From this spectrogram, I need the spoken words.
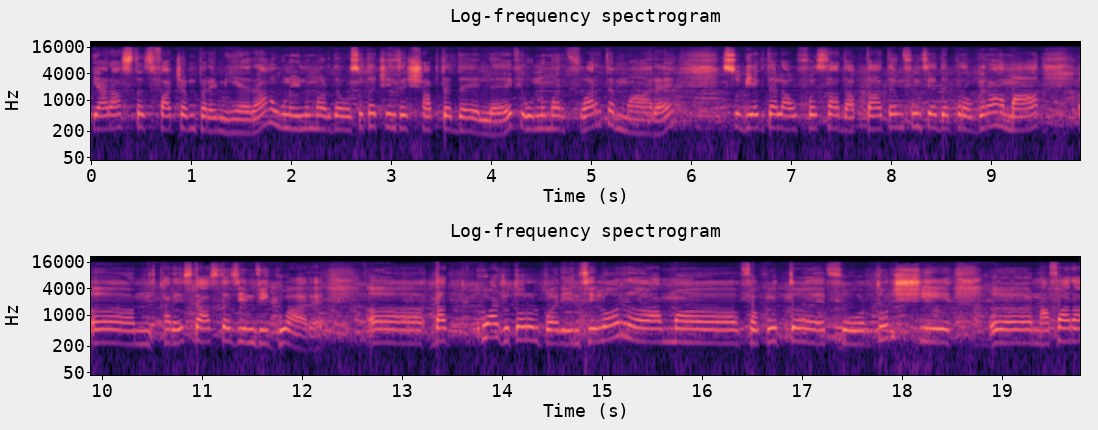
iar astăzi facem premiera unui număr de 157 de elevi, un număr foarte mare. Subiectele au fost adaptate în funcție de programa uh, care este astăzi în vigoare. Uh, dar cu ajutorul părinților uh, am uh, făcut uh, eforturi și uh, în afara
